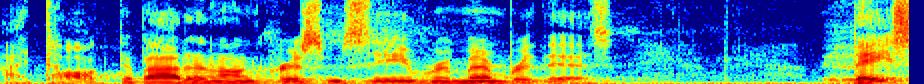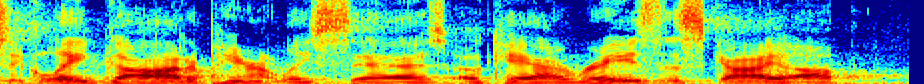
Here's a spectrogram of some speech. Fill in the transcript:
I talked about it on Christmas Eve. Remember this. Basically, God apparently says, okay, I raised this guy up.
